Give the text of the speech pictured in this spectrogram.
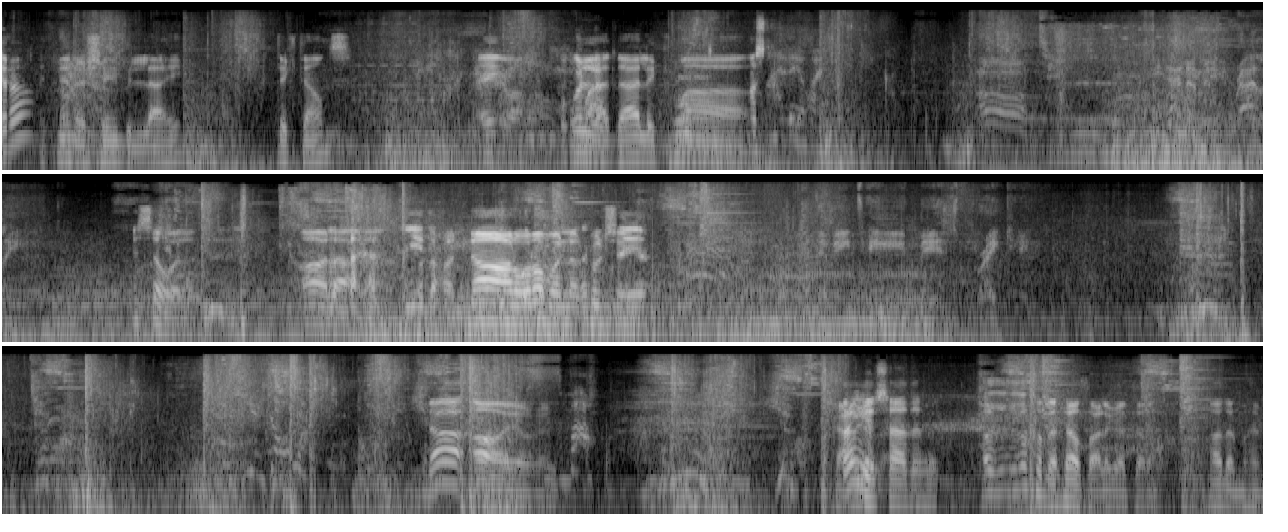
كثيرة؟ 22 بالله تيك داونز أيوه بقول لك ذلك ما. إيش سوى؟ آه لا. فتحوا النار ورموا كل شيء. لا آه يا أخي. كويس هذا. أخذ الهيلث على الاقل ترى هذا المهم.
